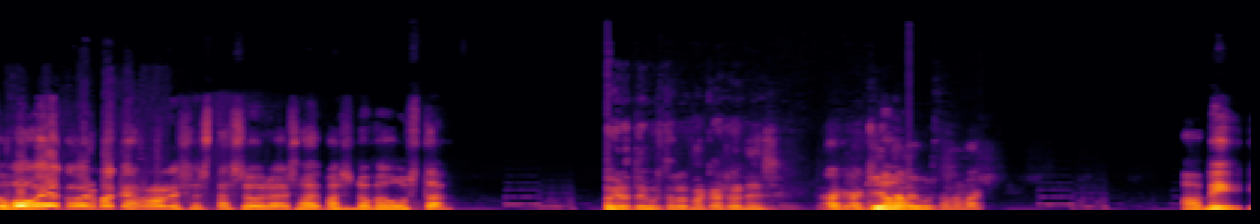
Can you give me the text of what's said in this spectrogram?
¿Cómo voy a comer macarrones a estas horas? Además no me gustan. ¿Por qué no te gustan los macarrones? ¿A, a quién no. No. le gustan los macarrones? A mí,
